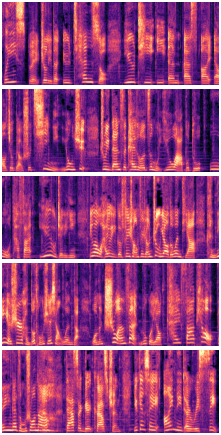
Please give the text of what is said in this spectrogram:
please?" 对，这里的 utensil，u t e n s i l 就表示器皿、用具。注意单词开头的字母 u 啊，不读 u，它发 u 这个音。另外，我还有一个非常非常重要的问题啊，肯定也是很多同学想问的。我们吃完饭如果要开发票，哎，应该怎么说呢？That's a good question. You can say I need a receipt.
